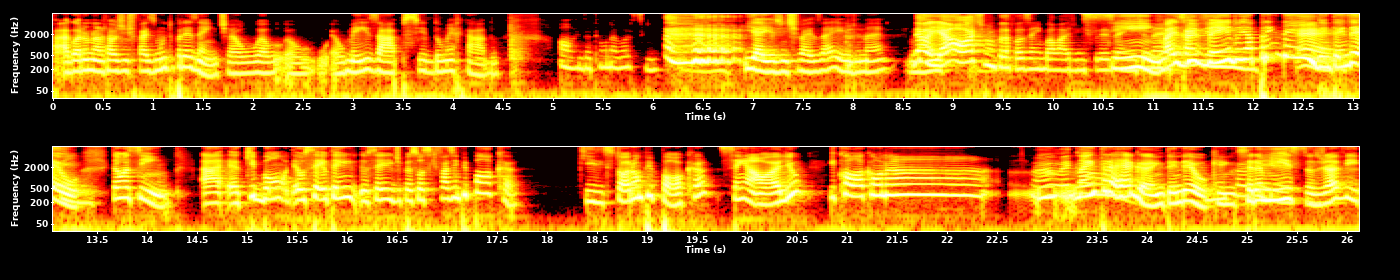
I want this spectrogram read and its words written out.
agora no Natal a gente faz muito presente. É o, é o, é o, é o mês ápice do mercado. Ó, oh, ainda tem um negocinho. e aí a gente vai usar ele, né? Não, mas... e é ótimo para fazer embalagem de presente, Sim, né? mas vivendo e aprendendo, é, entendeu? Sim. Então, assim, ah, é, que bom. Eu sei, eu, tenho, eu sei de pessoas que fazem pipoca. Que estouram pipoca sem óleo e colocam na, ah, na entrega, entendeu? Quem, ceramistas, já vi.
